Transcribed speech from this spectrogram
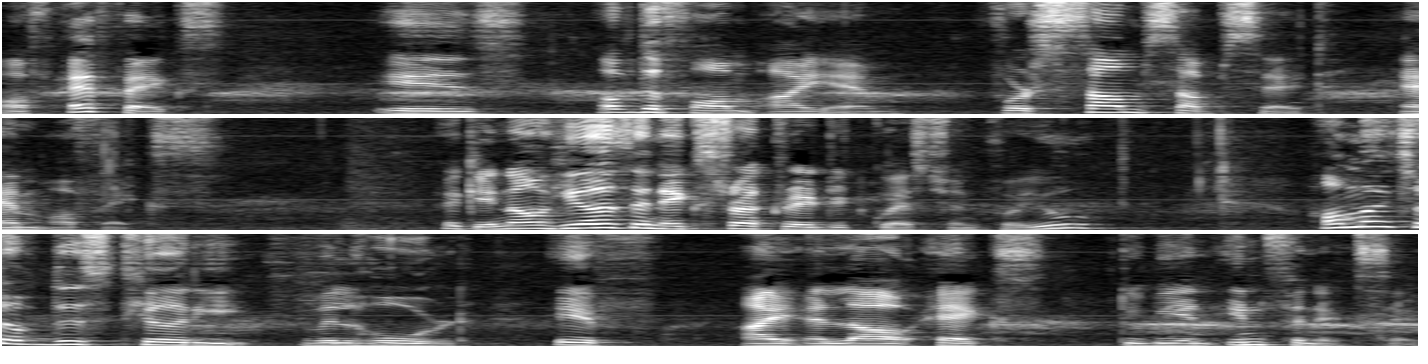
of fx is of the form Im for some subset m of x. Okay, now here's an extra credit question for you. How much of this theory will hold if I allow x to be an infinite set?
